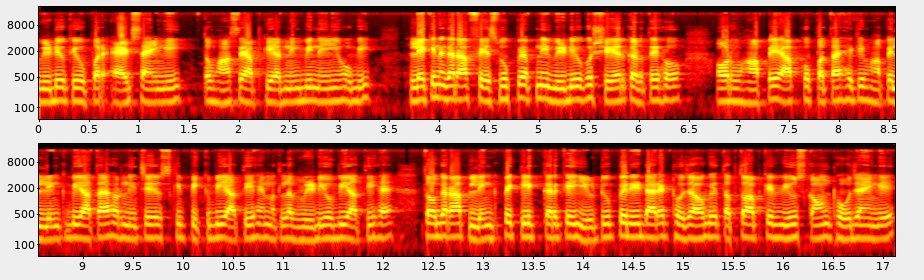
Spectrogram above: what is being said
वीडियो के ऊपर एड्स आएँगी तो वहाँ से आपकी अर्निंग भी नहीं होगी। लेकिन अगर आप फेसबुक पे अपनी वीडियो को शेयर करते हो और वहाँ पे आपको पता है कि वहाँ पे लिंक भी आता है और नीचे उसकी पिक भी आती है मतलब वीडियो भी आती है तो अगर आप लिंक पे क्लिक करके यूट्यूब पे रीडायरेक्ट हो जाओगे, तब तो आपके व्यूज़ काउंट हो जाएँगे।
